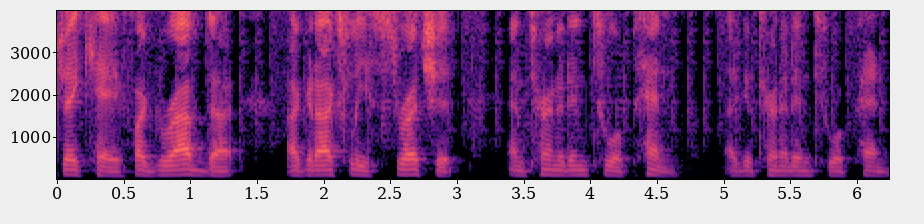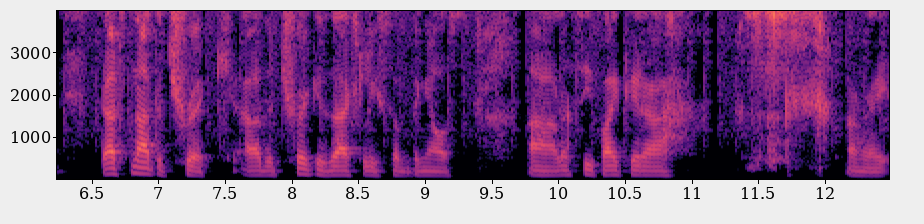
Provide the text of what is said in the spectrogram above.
JK, if I grab that, I could actually stretch it and turn it into a pen. I could turn it into a pen. That's not the trick. Uh, the trick is actually something else. Uh, let's see if I could. Uh... All right.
